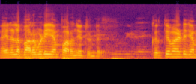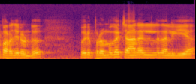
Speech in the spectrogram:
അതിനുള്ള മറുപടി ഞാൻ പറഞ്ഞിട്ടുണ്ട്. കൃത്യമായിട്ട് ഞാൻ പറഞ്ഞിട്ടുണ്ട്. ഒരു പ്രമുഖ ചാനലിന് നൽകിയ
